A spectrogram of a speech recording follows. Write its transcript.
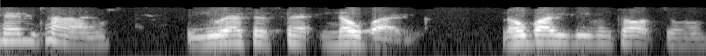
10 times. The U.S. has sent nobody. Nobody's even talked to him.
